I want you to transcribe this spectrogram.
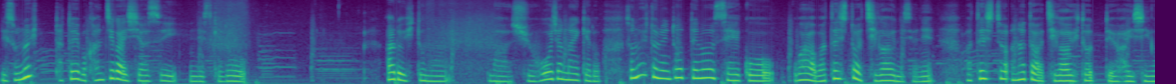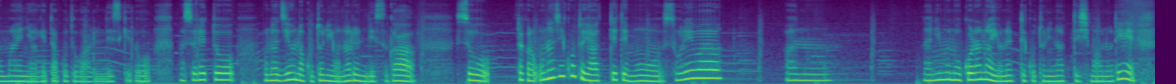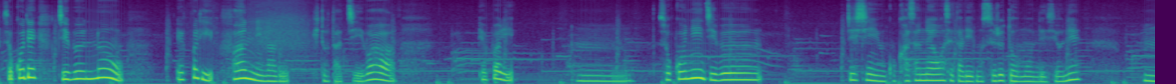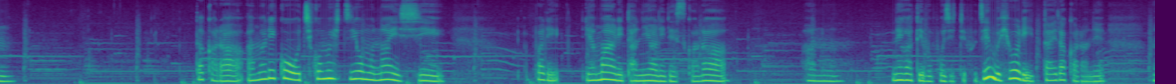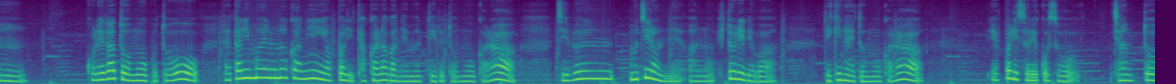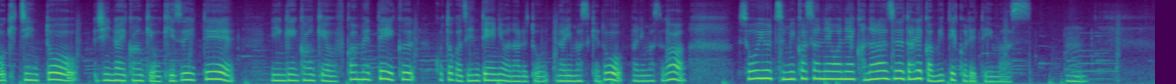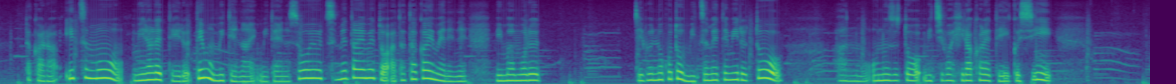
でその例えば勘違いしやすいんですけどある人のまあ手法じゃないけどその人にとっての成功は私とは違うんですよね。私とあなたは違う人っていう配信を前にあげたことがあるんですけど、まあ、それと同じようなことにはなるんですがそう。だから同じことやっててもそれはあの何も残らないよねってことになってしまうのでそこで自分のやっぱりファンになる人たちはやっぱりうんそこに自分自身をこう重ね合わせたりもすると思うんですよね。うん、だからあまりこう落ち込む必要もないしやっぱり山あり谷ありですからあのネガティブポジティブ全部表裏一体だからね、うん、これだと思うことを当たり前の中にやっぱり宝が眠っていると思うから自分もちろんねあの一人ではできないと思うからやっぱりそれこそちゃんときちんと信頼関係を築いて人間関係を深めていくことが前提にはなるとなりますけどなりますがそういう積み重ねはね必ず誰か見てくれています。うん、だからいつも見られている。でも見てないみたいなそういう冷たい目と温かい目でね見守る自分のことを見つめてみるとあのおのずと道は開かれていくし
